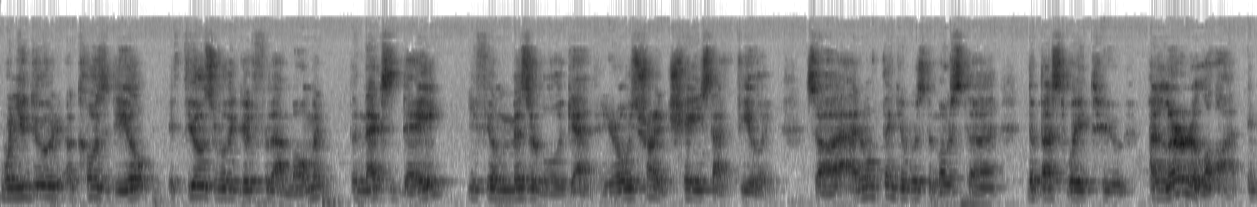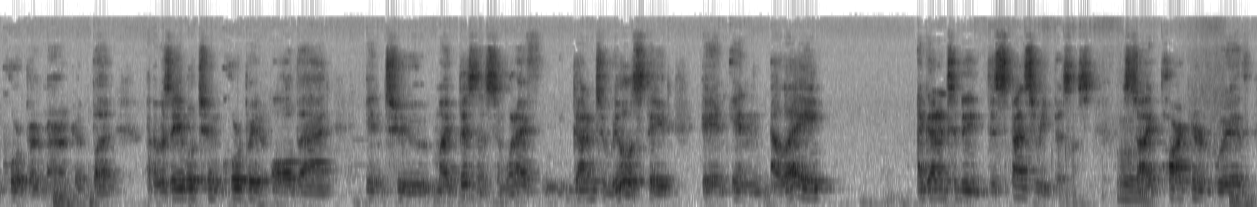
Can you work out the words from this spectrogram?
when you do a closed deal, it feels really good for that moment. The next day, you feel miserable again, and you're always trying to chase that feeling. So I don't think it was the most, uh, the best way to. I learned a lot in corporate America, but I was able to incorporate all that into my business. And when I got into real estate in in LA, I got into the dispensary business. So I partnered with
